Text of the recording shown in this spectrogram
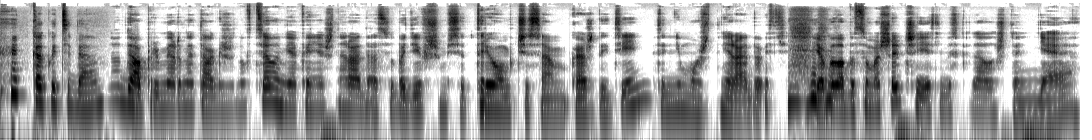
Как у тебя? Ну да, примерно так же. Но в целом я, конечно, рада освободившимся трем часам каждый день. Это не может не радовать. Я была бы сумасшедшей, если бы сказала, что нет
